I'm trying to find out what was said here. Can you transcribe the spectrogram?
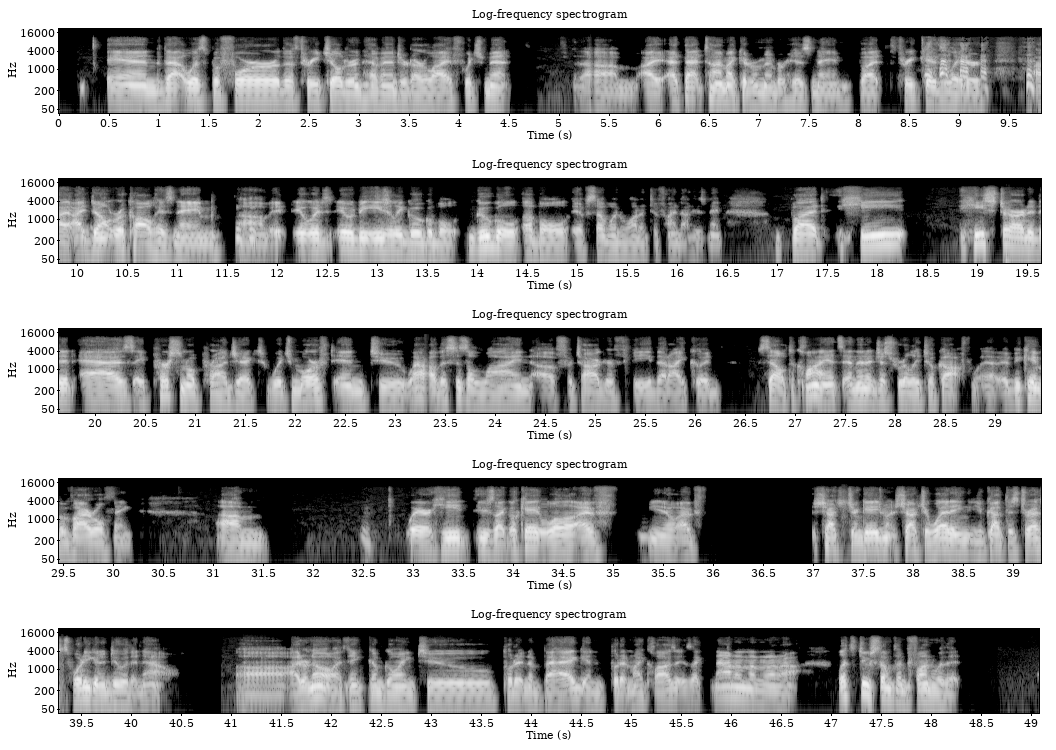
and that was before the three children have entered our life, which meant um, I at that time I could remember his name, but three kids later, I, I, don't recall his name. Um, it, it would it would be easily Googleable Googleable if someone wanted to find out his name. But he he started it as a personal project, which morphed into wow, this is a line of photography that I could sell to clients, and then it just really took off. Uh, it became a viral thing, um, where he he was like, okay, well, I've you know I've shot your engagement, shot your wedding, you've got this dress. What are you going to do with it now? Uh, I don't know. I think I'm going to put it in a bag and put it in my closet. He's like, no, no, no, no, no. Let's do something fun with it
